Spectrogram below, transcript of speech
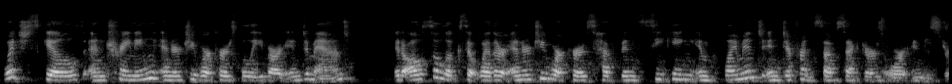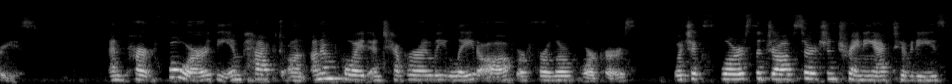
which skills and training energy workers believe are in demand. It also looks at whether energy workers have been seeking employment in different subsectors or industries and part four, the impact on unemployed and temporarily laid off or furloughed workers, which explores the job search and training activities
